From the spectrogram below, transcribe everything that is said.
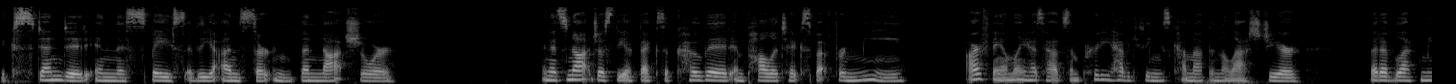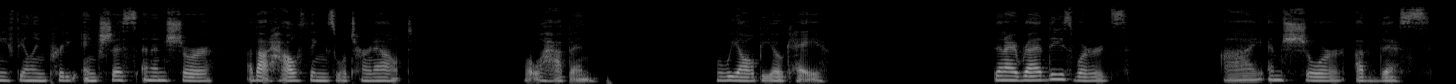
extended in this space of the uncertain, the not sure. And it's not just the effects of COVID and politics, but for me, our family has had some pretty heavy things come up in the last year that have left me feeling pretty anxious and unsure about how things will turn out. What will happen? Will we all be okay? Then I read these words I am sure of this.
